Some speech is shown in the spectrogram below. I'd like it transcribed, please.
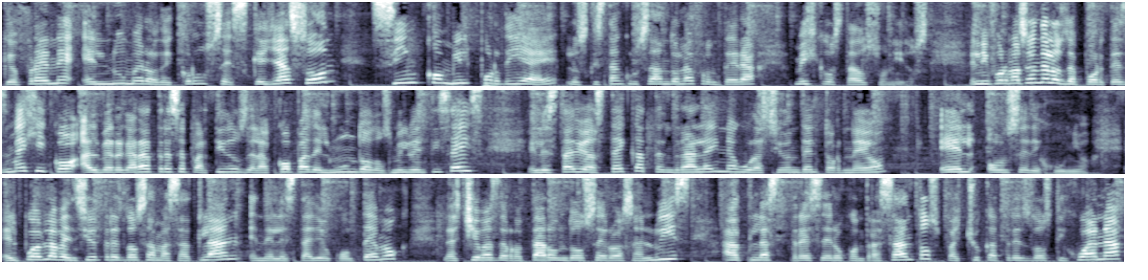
que frene el número de cruces, que ya son 5 mil por día, ¿eh? los que están cruzando la frontera México-Estados Unidos. En la información de los deportes, México albergará 13 partidos de la Copa del Mundo 2026. El Estadio Azteca tendrá la inauguración del torneo el 11 de junio. El Puebla venció 3-2 a Mazatlán en el Estadio Cuauhtémoc. Las Chivas derrotaron 2-0 a San Luis, Atlas 3-0 contra Santos, Pachuca 3-2 Tijuana,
